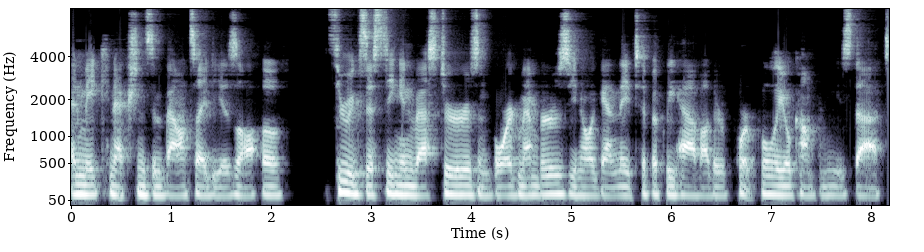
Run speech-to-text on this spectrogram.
and make connections and bounce ideas off of through existing investors and board members. You know, again, they typically have other portfolio companies that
